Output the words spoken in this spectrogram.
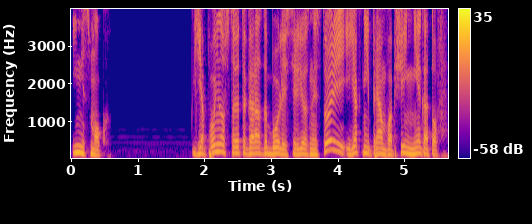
И не смог. Я понял, что это гораздо более серьезная история, и я к ней прям вообще не готов.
